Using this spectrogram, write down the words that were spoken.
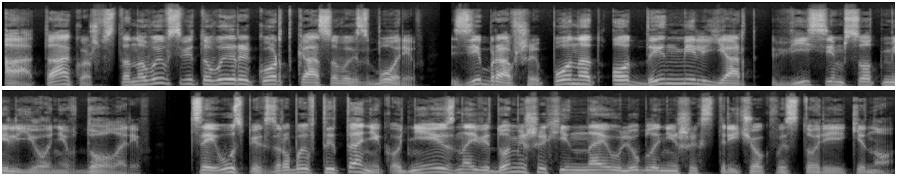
а також встановив світовий рекорд касових зборів, зібравши понад 1 мільярд 800 мільйонів доларів. Цей успіх зробив Титанік однією з найвідоміших і найулюбленіших стрічок в історії кіно.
